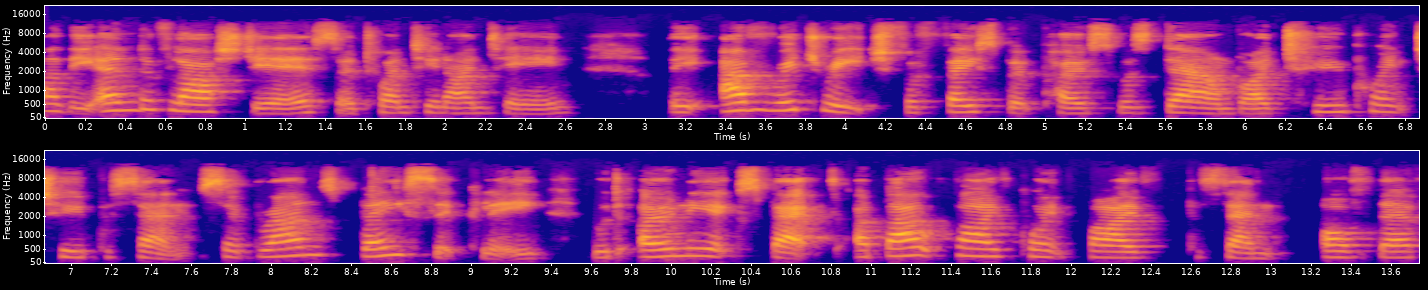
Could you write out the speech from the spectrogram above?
At the end of last year, so 2019, the average reach for Facebook posts was down by 2.2%. So brands basically would only expect about 5.5% of their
